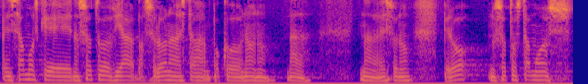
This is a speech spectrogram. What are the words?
Pensamos que nosotros ya Barcelona está un poco, no, no, nada. Nada, eso no. Pero nosotros estamos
